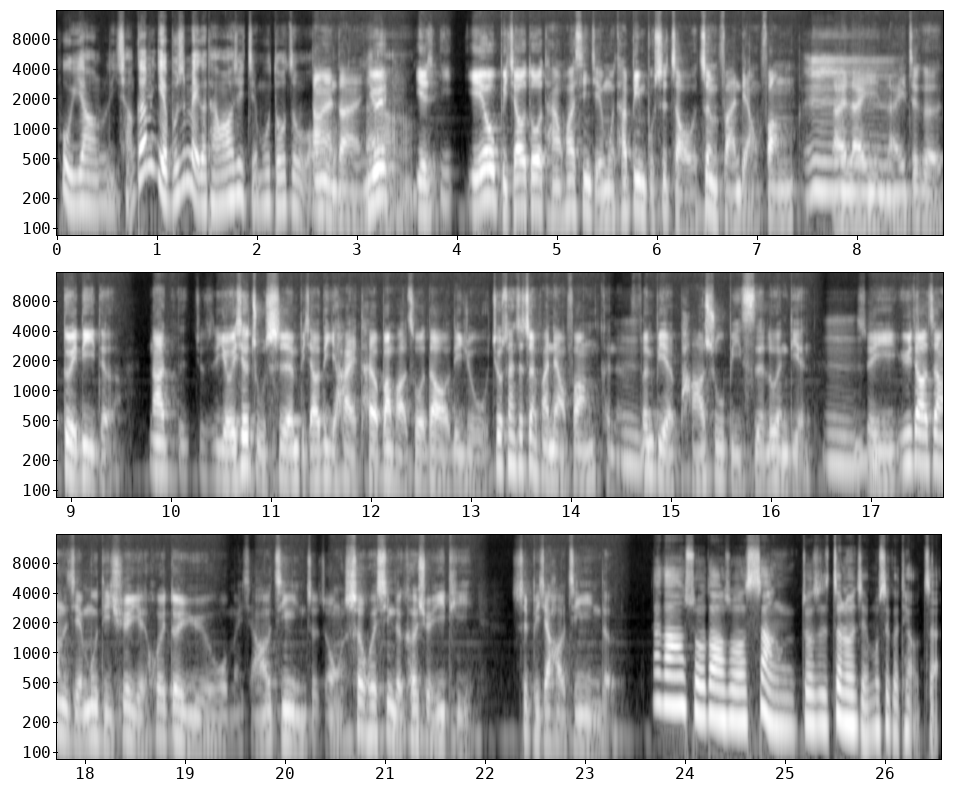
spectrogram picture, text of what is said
不一样的立场。根本也不是每个谈话性节目都这么。当然当然，因为也也有比较多的谈话性节目，它并不是找正反两方来来来这个对立的。那就是有一些主持人比较厉害，他有办法做到。例如，就算是正反两方，可能分别爬梳彼此的论点。嗯，所以遇到这样的节目，的确也会对于我们想要经营这种社会性的科学议题是比较好经营的。那刚刚说到说上就是政论节目是个挑战，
